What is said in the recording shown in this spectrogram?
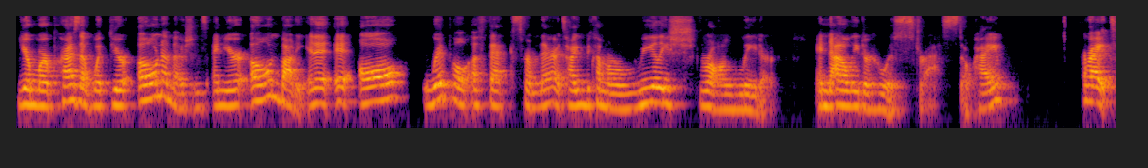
you're more present with your own emotions and your own body. And it, it all ripple effects from there. It's how you become a really strong leader and not a leader who is stressed. Okay. All right.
